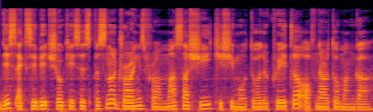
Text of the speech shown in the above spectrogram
This exhibit showcases personal drawings from Masashi Kishimoto, the creator of Naruto manga.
